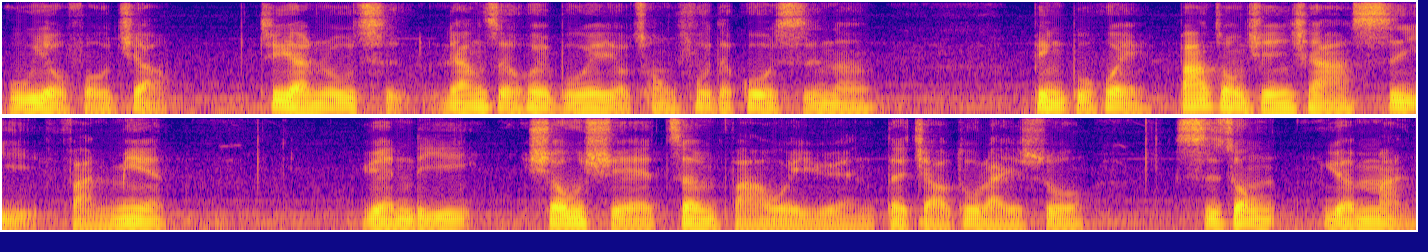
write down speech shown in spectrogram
无有佛教。既然如此，两者会不会有重复的过失呢？并不会。八种闲暇是以反面远离修学正法委员的角度来说，十种圆满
